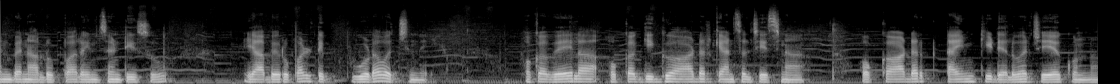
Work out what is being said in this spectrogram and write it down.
ఎనభై నాలుగు రూపాయల ఇన్సెంటివ్స్ యాభై రూపాయల టిప్ కూడా వచ్చింది. ఒకవేళ ఒక గిగ్ ఆర్డర్ క్యాన్సిల్ చేసిన ఒక్క ఆర్డర్ టైంకి డెలివర్ చేయకున్నా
